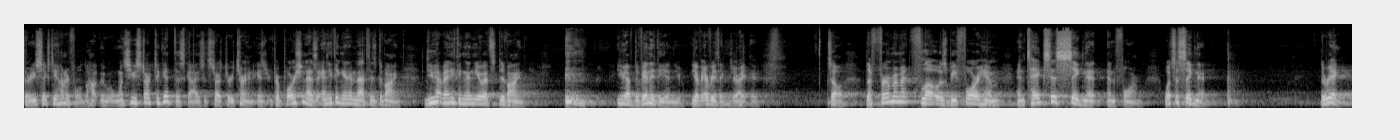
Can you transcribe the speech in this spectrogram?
30, 60, 100 fold. Once you start to get this, guys, it starts to return. Is in proportion as anything in him that is divine. Do you have anything in you that's divine? you have divinity in you. You have everything, right? So the firmament flows before him and takes his signet and form. What's a signet? The ring.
